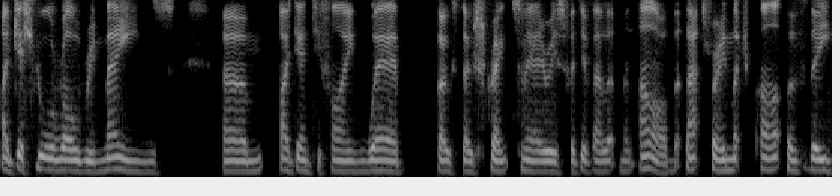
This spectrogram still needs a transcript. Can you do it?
I guess your role remains um, identifying where both those strengths and areas for development are, but that's very much part of the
